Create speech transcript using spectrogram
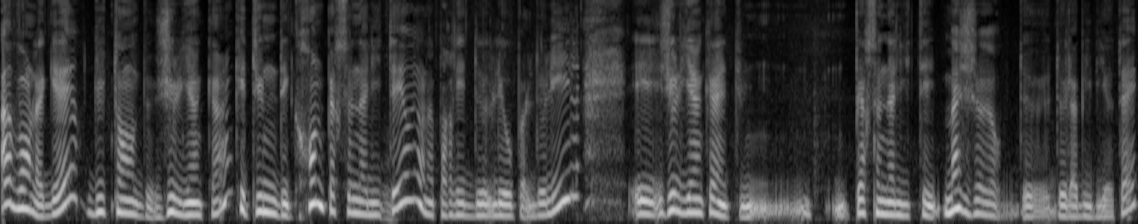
avant la guerre, du temps de Julien Quint, qui est une des grandes personnalités, on a parlé de Léopold de Lille, et Julien Quint est une, personnalité majeure de, la bibliothèque,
